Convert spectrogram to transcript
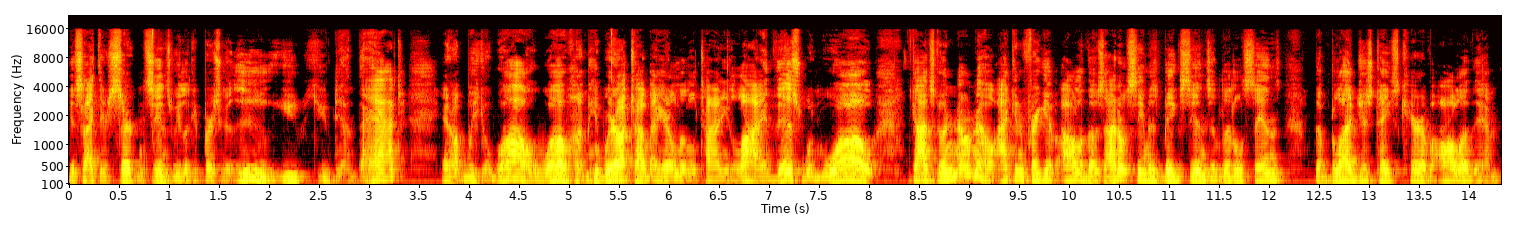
It's like there's certain sins we look at a person go, ooh, you, you've done that? And we go, whoa, whoa. I mean, we're not talking about here a little tiny lie. This one, whoa. God's going, no, no, I can forgive all of those. I don't see them as big sins and little sins. The blood just takes care of all of them.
